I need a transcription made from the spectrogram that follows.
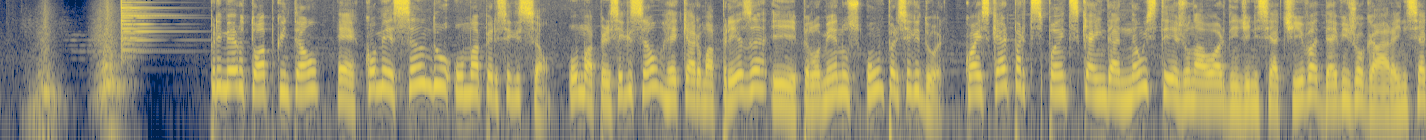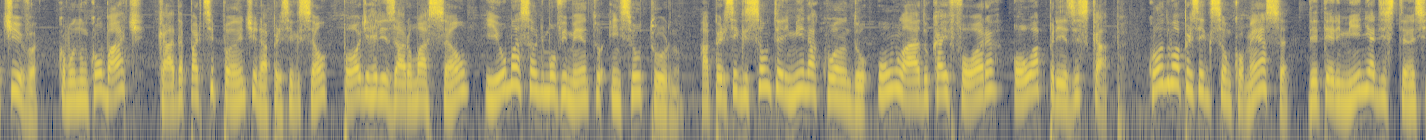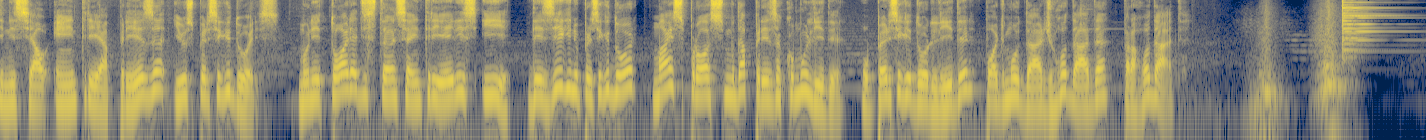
Primeiro tópico, então, é começando uma perseguição. Uma perseguição requer uma presa e pelo menos um perseguidor. Quaisquer participantes que ainda não estejam na ordem de iniciativa devem jogar a iniciativa. Como num combate, cada participante na perseguição pode realizar uma ação e uma ação de movimento em seu turno. A perseguição termina quando um lado cai fora ou a presa escapa. Quando uma perseguição começa, determine a distância inicial entre a presa e os perseguidores. Monitore a distância entre eles e designe o perseguidor mais próximo da presa como líder. O perseguidor líder pode mudar de rodada para rodada.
